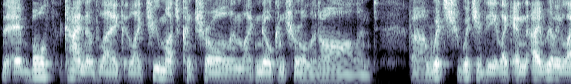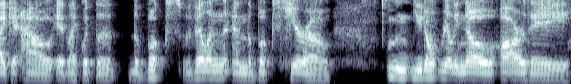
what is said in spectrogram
the, both kind of like like too much control and like no control at all and uh, which which of the like and I really like it how it like with the the book's villain and the book's hero mm, you don't really know are they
